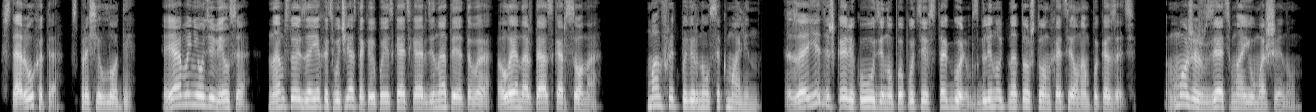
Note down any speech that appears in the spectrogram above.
Старуха-то, спросил Лоде. Я бы не удивился. Нам стоит заехать в участок и поискать координаты этого Ленарта Аскарсона. Манфред повернулся к Малин. Заедешь к Эрику Удину по пути в Стокгольм, взглянуть на то, что он хотел нам показать. Можешь взять мою машину.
